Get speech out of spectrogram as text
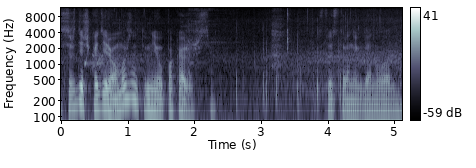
Сердечко дерева, можно ты мне его покажешься? Той стороны гляну, ладно.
